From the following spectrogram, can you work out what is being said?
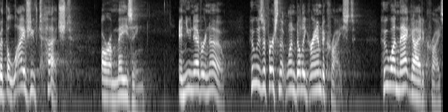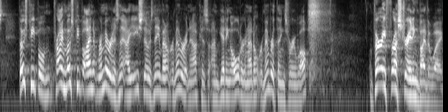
But the lives you've touched are amazing. And you never know. Who was the person that won Billy Graham to Christ? Who won that guy to Christ? Those people, probably most people, I remember his name. I used to know his name, but I don't remember it now because I'm getting older and I don't remember things very well. Very frustrating, by the way.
